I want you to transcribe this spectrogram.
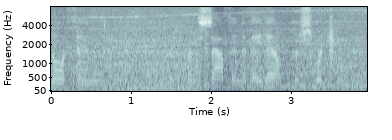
north end, or the south end of Adel for switching.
